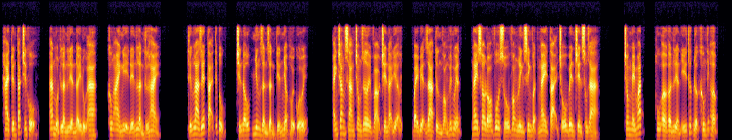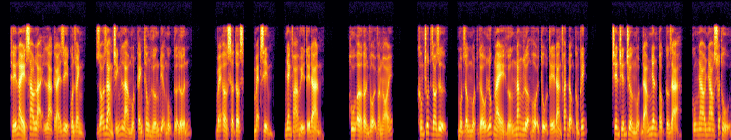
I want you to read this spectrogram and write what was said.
Hai tuyên tắc chiến khổ, ăn một lần liền đầy đủ a, không ai nghĩ đến lần thứ hai. Tiếng la giết tại tiếp tục, chiến đấu nhưng dần dần tiến nhập hồi cuối ánh trăng sáng trong rơi vào trên đại địa bày biện ra từng vòng huyết nguyện ngay sau đó vô số vong linh sinh vật ngay tại chỗ bên trên sông ra. Trong nháy mắt hu ở ân liền ý thức được không thích hợp. Thế này sao lại là cái gì quân doanh? Rõ ràng chính là một cánh thông hướng địa ngục cửa lớn. Vẽ ở Sertus, mẹ xìm nhanh phá hủy tế đàn. Hu ở ẩn vội và nói không chút do dự một dòng một gấu lúc này hướng năng lượng hội tụ tế đàn phát động công kích. Trên chiến trường một đám nhân tộc cường giả cũng nao nhao xuất thủ.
